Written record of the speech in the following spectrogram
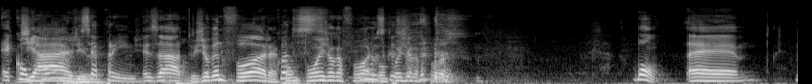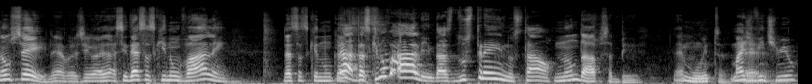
é compondo Diário. que se aprende. Exato, e jogando fora, Quantas compõe e joga fora, compõe e joga fora. Bom, é, não sei, né? Assim, dessas que não valem, dessas que nunca. Ah, das que não valem, das, dos treinos e tal. Não dá pra saber. É muito. Mais de É- 20 mil.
